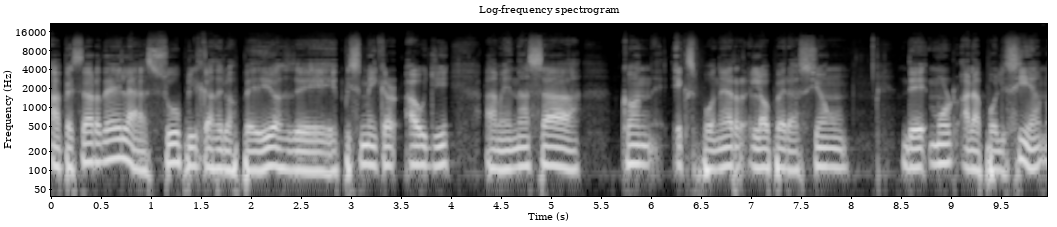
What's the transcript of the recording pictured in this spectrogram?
A pesar de las súplicas de los pedidos de Peacemaker, Augie amenaza con exponer la operación de Moore a la policía.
